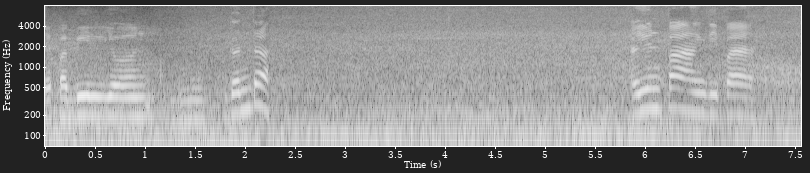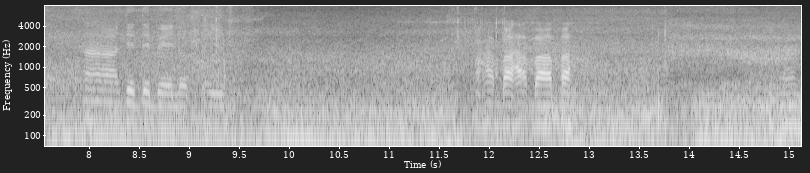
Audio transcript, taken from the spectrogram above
Le Pavilion. Ganda. Ayun pa, hindi pa na de-develop. Mahaba-haba pa. Ayan.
